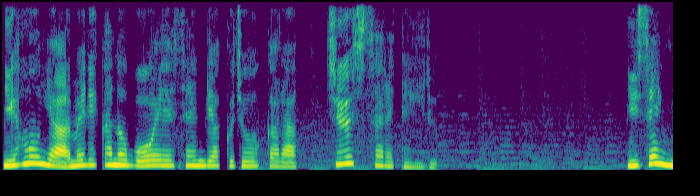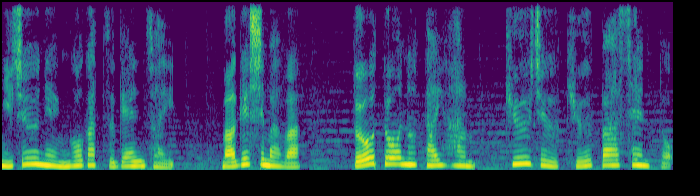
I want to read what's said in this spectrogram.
日本やアメリカの防衛戦略上から注視されている。2020年5月現在、曲げ島は同等の大半99%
